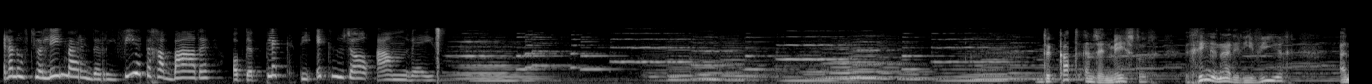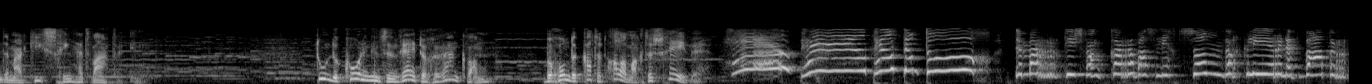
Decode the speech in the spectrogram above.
En dan hoeft u alleen maar in de rivier te gaan baden op de plek die ik u zal aanwijzen. De kat en zijn meester gingen naar de rivier en de markies ging het water in. Toen de koning in zijn rijtuig eraan kwam, begon de kat het allemaal te schreeuwen. Help, help, help dan toch! De markies van Carabas ligt zonder kleren in het water.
